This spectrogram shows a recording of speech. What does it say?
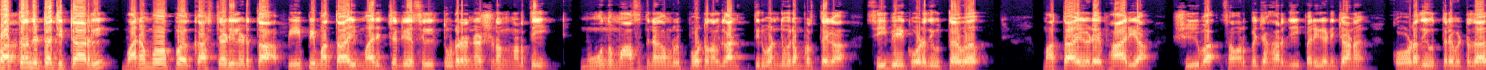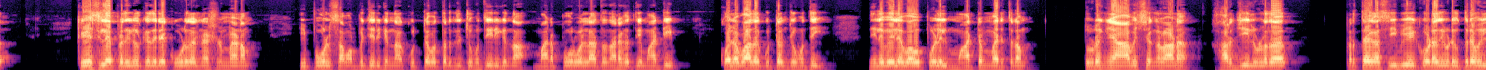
പത്തനംതിട്ട ചിറ്റാറിൽ വനം വകുപ്പ് കസ്റ്റഡിയിലെടുത്ത പി പി മത്തായി മരിച്ച കേസിൽ തുടരന്വേഷണം നടത്തി. മൂന്ന് മാസത്തിനകം റിപ്പോർട്ട് നൽകാൻ തിരുവനന്തപുരം പ്രത്യേക സി കോടതി ഉത്തരവ്. മത്തായിയുടെ ഭാര്യ ഷീബ സമർപ്പിച്ച ഹർജി പരിഗണിച്ചാണ് കോടതി ഉത്തരവിട്ടത്. കേസിലെ പ്രതികൾക്കെതിരെ കൂടുതൽ അന്വേഷണം വേണം. ഇപ്പോൾ സമർപ്പിച്ചിരിക്കുന്ന കുറ്റപത്രത്തിൽ ചുമത്തിയിരിക്കുന്ന മനഃപൂർവമല്ലാത്ത നരഹത്യ മാറ്റി കൊലപാതക കുറ്റം ചുമത്തി നിലവിലെ വകുപ്പുകളിൽ മാറ്റം വരുത്തണം തുടങ്ങിയ ആവശ്യങ്ങളാണ് ഹർജിയിലുള്ളത്. പ്രത്യേക സി കോടതിയുടെ ഉത്തരവിൽ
